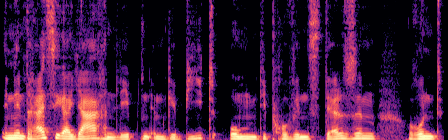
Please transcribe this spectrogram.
In den 30er Jahren lebten im Gebiet um die Provinz Dersim rund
